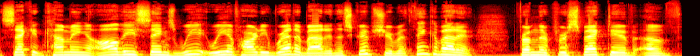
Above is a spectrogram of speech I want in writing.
second coming, all these things we, we have already read about in the scripture. But think about it from the perspective of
